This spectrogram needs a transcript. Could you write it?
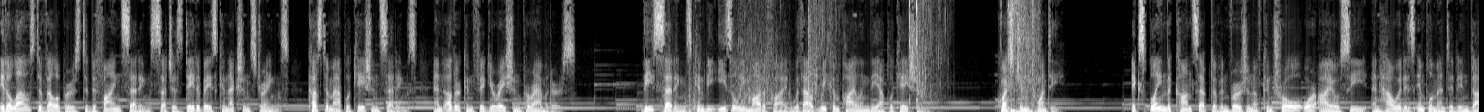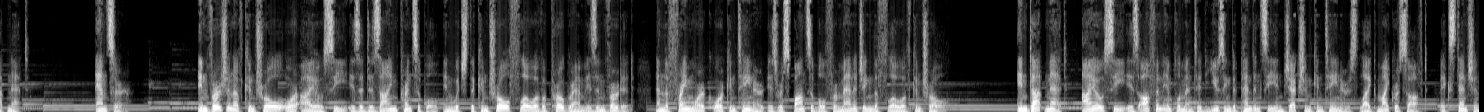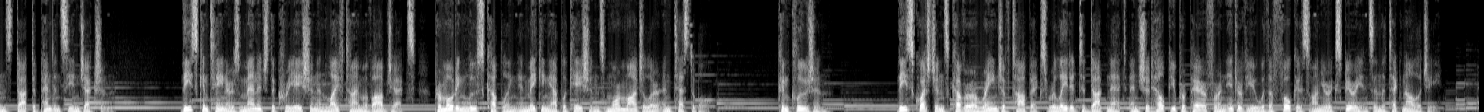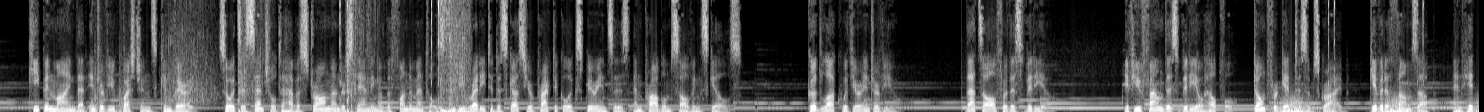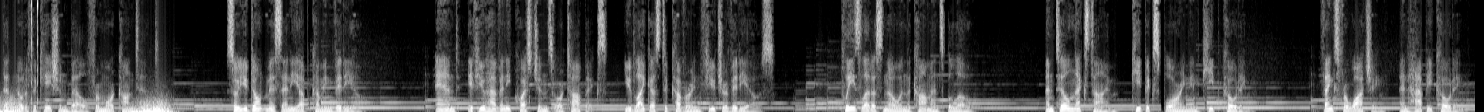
It allows developers to define settings such as database connection strings, custom application settings, and other configuration parameters. These settings can be easily modified without recompiling the application. Question 20. Explain the concept of inversion of control or IOC and how it is implemented in .NET. Answer. Inversion of control or IOC is a design principle in which the control flow of a program is inverted, and the framework or container is responsible for managing the flow of control. In .NET, IOC is often implemented using dependency injection containers like Microsoft extensions. Injection. These containers manage the creation and lifetime of objects, promoting loose coupling and making applications more modular and testable. Conclusion These questions cover a range of topics related to .NET and should help you prepare for an interview with a focus on your experience in the technology. Keep in mind that interview questions can vary, so it's essential to have a strong understanding of the fundamentals and be ready to discuss your practical experiences and problem-solving skills. Good luck with your interview. That's all for this video. If you found this video helpful, don't forget to subscribe, give it a thumbs up, and hit that notification bell for more content. So you don't miss any upcoming video. And, if you have any questions or topics, you'd like us to cover in future videos. Please let us know in the comments below. Until next time, keep exploring and keep coding. Thanks for watching, and happy coding.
